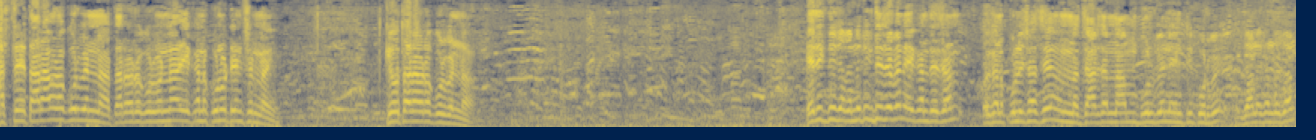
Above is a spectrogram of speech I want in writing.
আসতে, তাড়াহুড়া করবেন না, তাড়াহুড়া করবেন না, এখানে কোনো টেনশন নাই। কেউ তাড়াহুড়া করবেন না। এদিক দিয়ে যাবেন, এদিক দিয়ে যাবেন, এখান থেকে যান। ওইখানে পুলিশ আছে যার যার নাম বলবেন এন্ট্রি করবে। যান, এখান থেকে যান।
